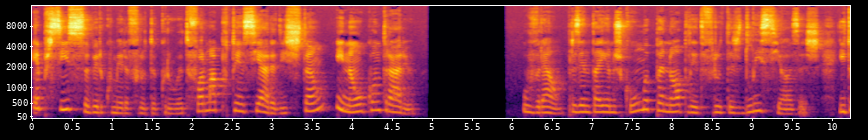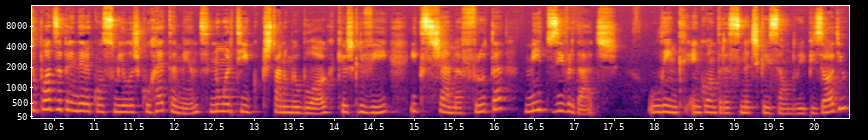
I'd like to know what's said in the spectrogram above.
É preciso saber comer a fruta crua de forma a potenciar a digestão e não o contrário. O verão presenteia-nos com uma panóplia de frutas deliciosas e tu podes aprender a consumi-las corretamente num artigo que está no meu blog que eu escrevi e que se chama Fruta, Mitos e Verdades. O link encontra-se na descrição do episódio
